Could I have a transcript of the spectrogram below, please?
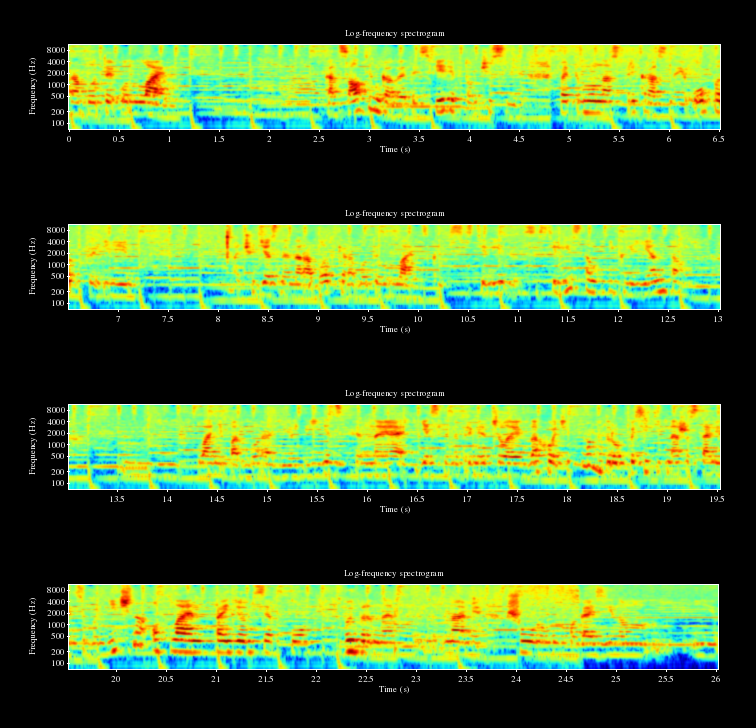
работы онлайн э, консалтинга в этой сфере в том числе. Поэтому у нас прекрасный опыт и чудесные наработки работы онлайн с, стилистом и клиентом в плане подбора одежды. Единственное, если, например, человек захочет, ну, вдруг посетить нашу столицу, мы лично офлайн пройдемся по выбранным нами шоурум, магазинам и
